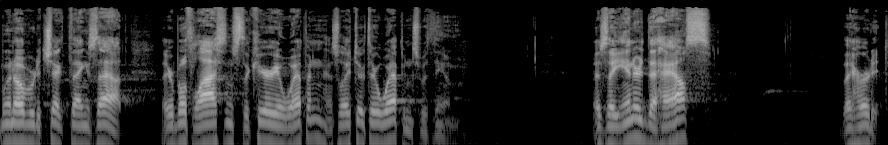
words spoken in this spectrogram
went over to check things out. They were both licensed to carry a weapon, and so they took their weapons with them. As they entered the house, they heard it.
